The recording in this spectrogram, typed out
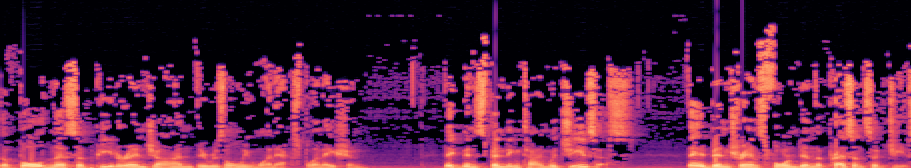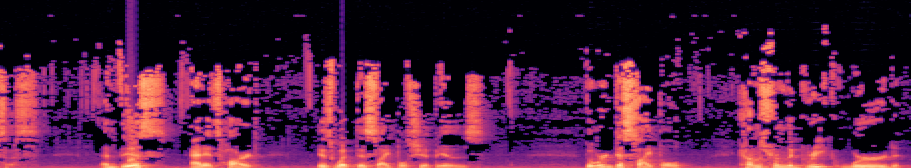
the boldness of Peter and John, there was only one explanation. They'd been spending time with Jesus. They had been transformed in the presence of Jesus. And this, at its heart, is what discipleship is. The word disciple comes from the Greek word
